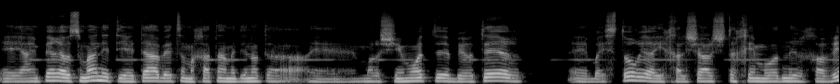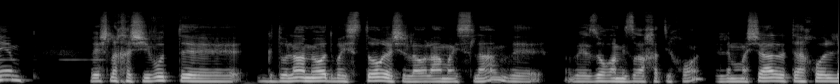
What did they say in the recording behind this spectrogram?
האימפריה העות'מאנית היא הייתה בעצם אחת המדינות המרשימות ביותר בהיסטוריה, היא חלשה על שטחים מאוד נרחבים ויש לה חשיבות גדולה מאוד בהיסטוריה של העולם האסלאם באזור המזרח התיכון. למשל אתה יכול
